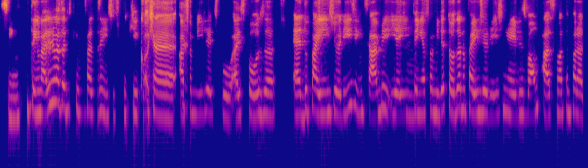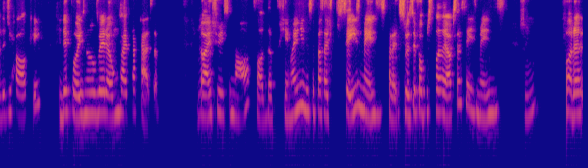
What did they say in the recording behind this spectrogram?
Sim. Tem vários jogadores que fazem isso, tipo, que, que a, a família, tipo, a esposa é do país de origem, sabe? E aí Sim. tem a família toda no país de origem, e aí eles vão, passam a temporada de hockey e depois no verão vai para casa. Eu acho isso mó foda, porque imagina você passar tipo seis meses, para se você for para os playoffs, é seis meses Sim. fora,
